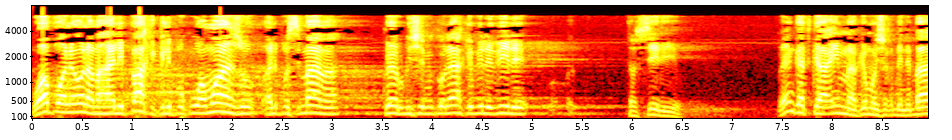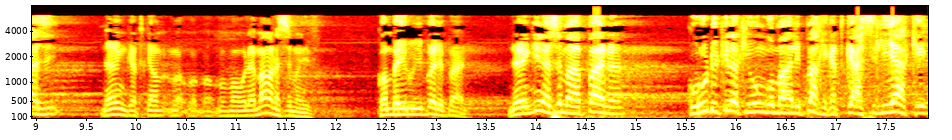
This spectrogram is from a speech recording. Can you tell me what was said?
wapo wanaona mahali pake kilipokuwa mwanzo aliposimama kwa rudishe mikono yake vile vile tafsiri hiyo wengi katika aima kama Sheikh bin Bazi na wengi katika maulama wanasema hivyo kwamba irudi pale pale na wengine nasema hapana kurudi kila kiungo mahali pake katika asili yake.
